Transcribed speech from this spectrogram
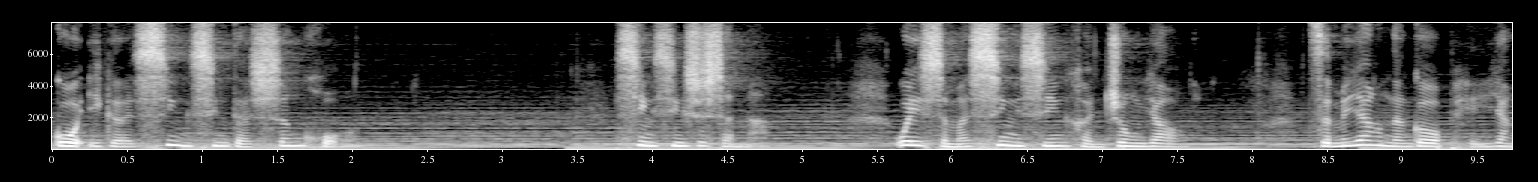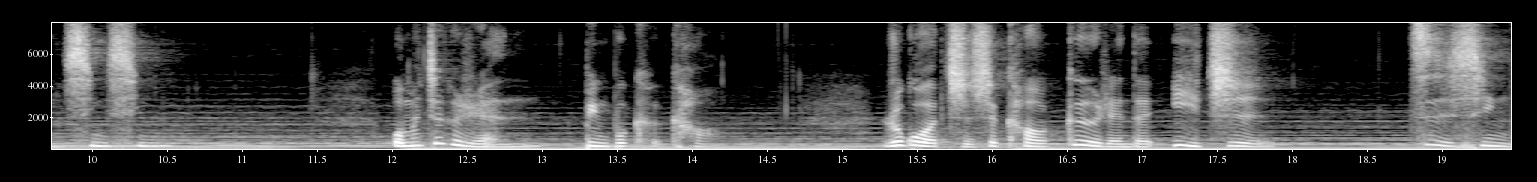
过一个信心的生活。信心是什么？为什么信心很重要？怎么样能够培养信心？我们这个人并不可靠。如果只是靠个人的意志、自信、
